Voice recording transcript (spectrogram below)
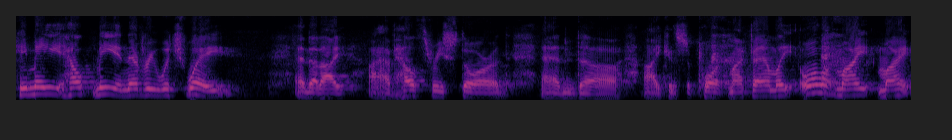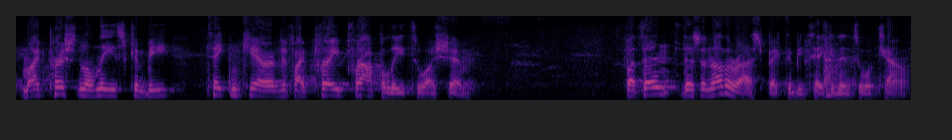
He may help me in every which way, and that I, I have health restored and uh, I can support my family. All of my, my, my personal needs can be taken care of if I pray properly to Hashem. But then there's another aspect to be taken into account.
